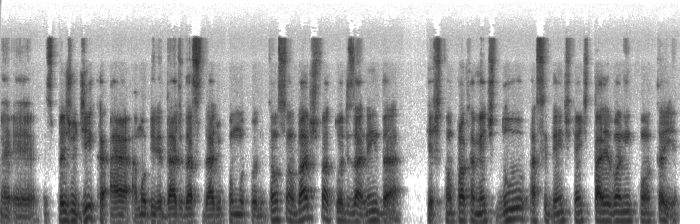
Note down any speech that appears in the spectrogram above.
é, é, isso prejudica a, a mobilidade da cidade como um todo. Então, são vários fatores, além da questão propriamente do acidente, que a gente está levando em conta aí.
